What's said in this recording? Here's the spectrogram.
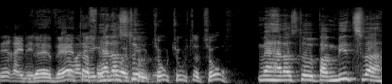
Det er rigtigt. Hvad, hvad er der har foregår stået- 2002? Men han har stået bar mitzvah,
